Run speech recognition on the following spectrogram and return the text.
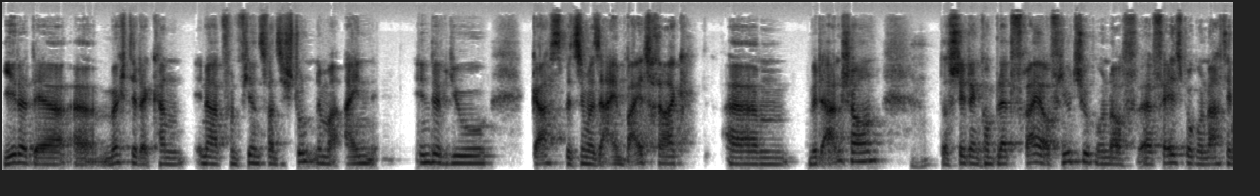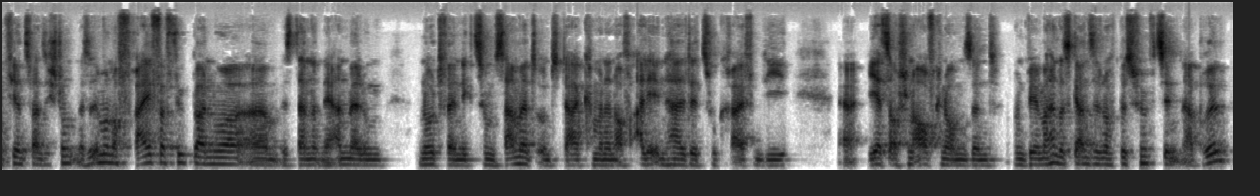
jeder, der äh, möchte, der kann innerhalb von 24 Stunden immer ein Interview, Gast beziehungsweise einen Beitrag ähm, mit anschauen. Mhm. Das steht dann komplett frei auf YouTube und auf äh, Facebook und nach den 24 Stunden. Das ist immer noch frei verfügbar, nur ähm, ist dann eine Anmeldung notwendig zum Summit und da kann man dann auf alle Inhalte zugreifen, die äh, jetzt auch schon aufgenommen sind. Und wir machen das Ganze noch bis 15. April.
